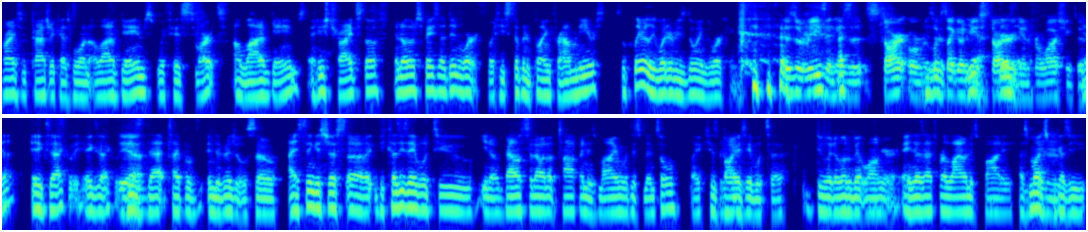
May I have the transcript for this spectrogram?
Ryan Fitzpatrick has won a lot of games with his smarts, a lot of games, and he's tried stuff in other spaces that didn't work, but he's still been playing for how many years? So clearly, whatever he's doing is working. there's a reason he's a start, or looks a, like going to yeah, be a starter again for Washington. Yeah, exactly, exactly. Yeah. He's that type of individual. So I think it's just uh, because he's able to, you know, balance it out up top in his mind with his mental, like his mm-hmm. body is able to do it a little bit longer, and he doesn't have to rely on his body as much mm-hmm. because he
